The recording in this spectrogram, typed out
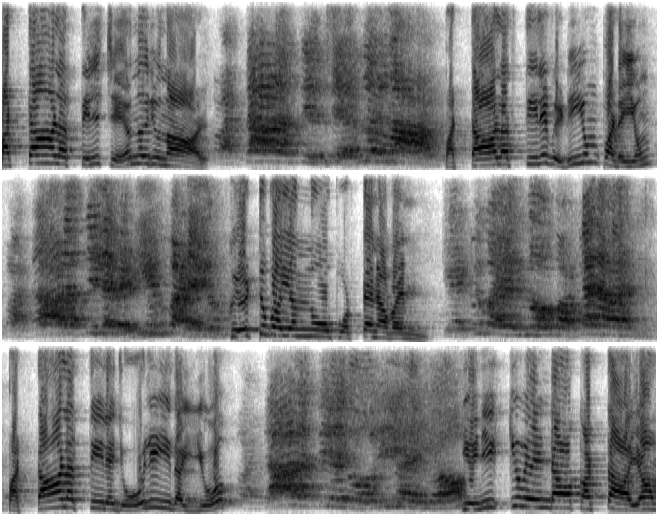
പട്ടാളത്തിൽ ചേർന്നൊരു നാൾ. പട്ടാളത്തിലെ വെടിയും പടയും. കേട്ടുപയന്നു പൊട്ടനവൻ. പട്ടാളത്തിലെ ജോലി ഇതയ്യോ എനിക്ക് വേണ്ട കട്ടായം.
